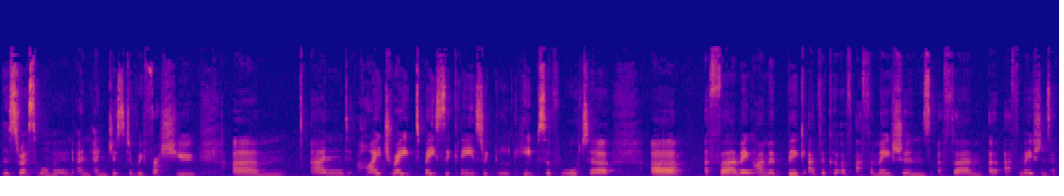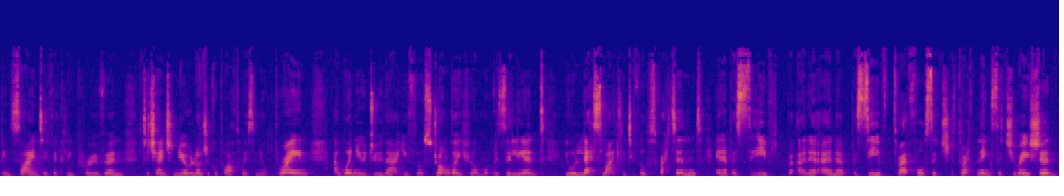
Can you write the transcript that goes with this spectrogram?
the stress hormone, and, and just to refresh you. Um, and hydrate, basic needs, drink heaps of water. Um, affirming i'm a big advocate of affirmations. Affirm uh, affirmations have been scientifically proven to change the neurological pathways in your brain. And when you do that you feel stronger you feel more resilient. You're less likely to feel threatened in a perceived in a, in a perceived threatful situ- threatening situation.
